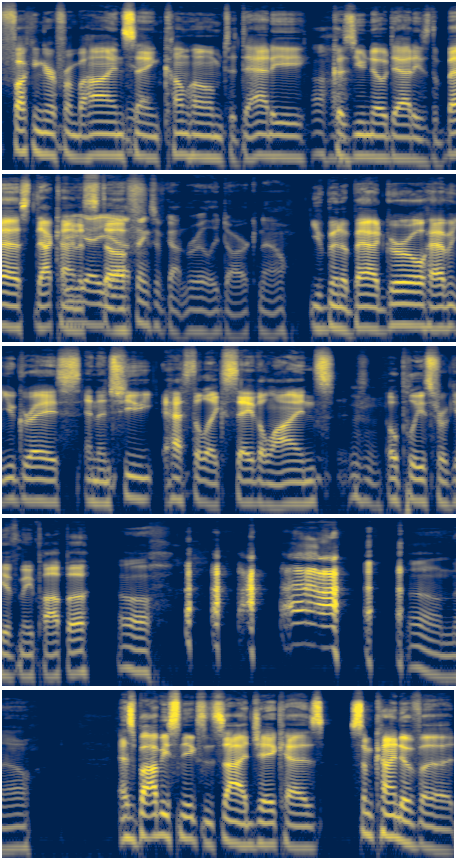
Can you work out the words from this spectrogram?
fucking her from behind, saying "Come home to daddy" Uh-huh. because you know daddy's the best. That kind of stuff. Yeah, things have gotten really dark now. You've been a bad girl, haven't you, Grace? And then she has to like say the lines, Mhm. "Oh, please forgive me, Papa." Oh. Oh no. As Bobby sneaks inside, Jake has some kind of a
